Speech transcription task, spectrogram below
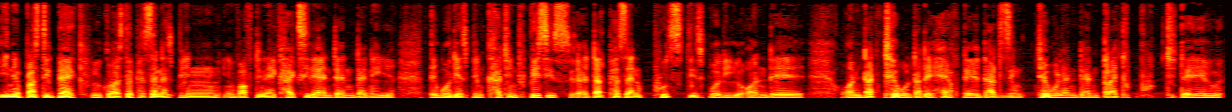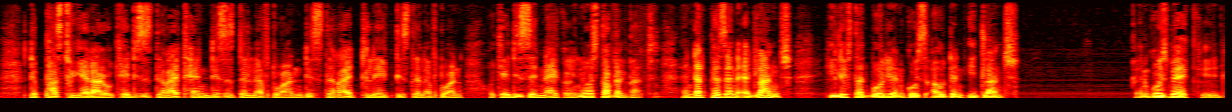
in a plastic bag because the person has been involved in a car accident and then he, the body has been cut into pieces. Uh, that person puts this body on the on that table that they have there, that zinc table, and then try to put the the parts together. Okay, this is the right hand, this is the left one, this is the right leg, this is the left one. Okay, this is the neck, you know, stuff like that. And that person at lunch, he leaves that body and goes out and eat lunch. And goes back. It,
